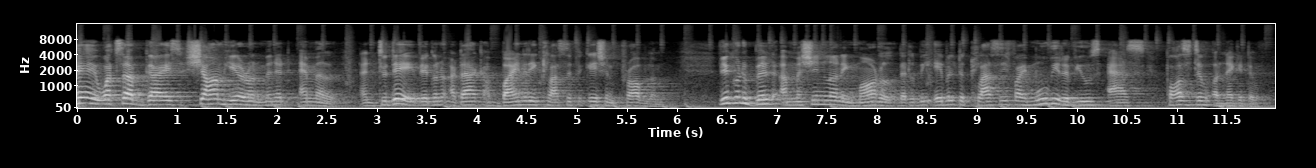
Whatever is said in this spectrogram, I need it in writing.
Hey, what's up guys? Sham here on Minute ML and today we're going to attack a binary classification problem. We're going to build a machine learning model that will be able to classify movie reviews as positive or negative.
